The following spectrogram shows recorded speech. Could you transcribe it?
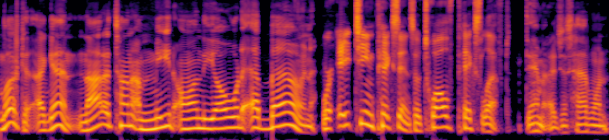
look again, not a ton of meat on the old uh, bone. We're 18 picks in, so 12 picks left. Damn it, I just had one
